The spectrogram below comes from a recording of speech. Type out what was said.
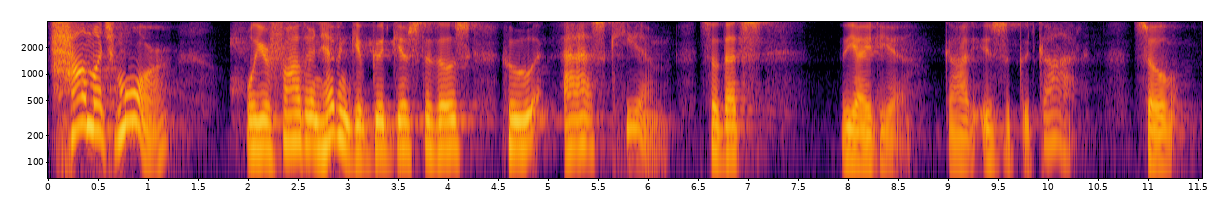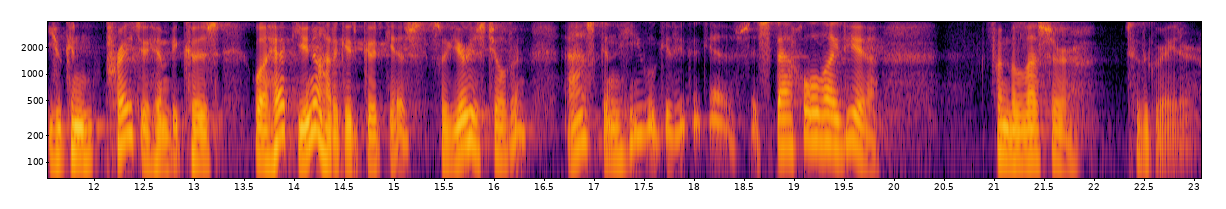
How much more will your Father in heaven give good gifts to those who ask him? So that's the idea. God is a good God. So you can pray to him because, well, heck, you know how to give good gifts. So you're his children. Ask and he will give you good gifts. It's that whole idea from the lesser to the greater.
